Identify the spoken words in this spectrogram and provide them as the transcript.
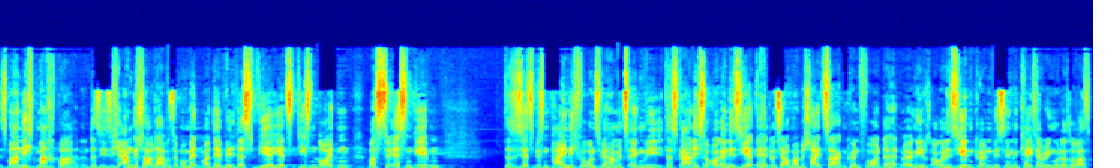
es war nicht machbar. Und dass sie sich angeschaut haben und gesagt, Moment mal, der will, dass wir jetzt diesen Leuten was zu essen geben das ist jetzt ein bisschen peinlich für uns. Wir haben jetzt irgendwie das gar nicht so organisiert. Der hätte uns ja auch mal Bescheid sagen können vor, da hätten wir irgendwie das organisieren können, ein bisschen ein Catering oder sowas.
